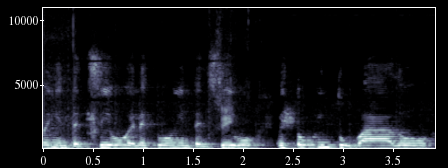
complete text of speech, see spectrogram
estuve en intensivo, él estuvo en intensivo, estuvo intubado,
